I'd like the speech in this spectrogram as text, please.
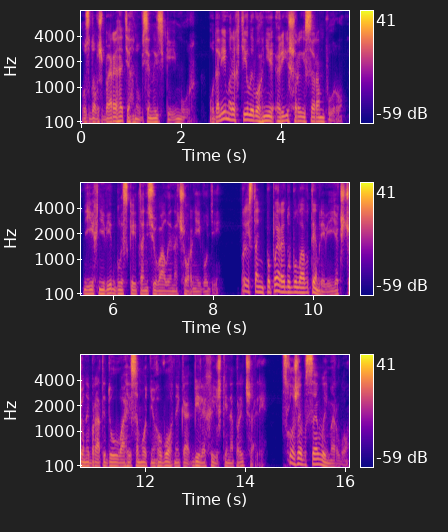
Уздовж берега тягнувся низький мур. Удалі мерехтіли вогні рішри і Серампуру, їхні відблиски танцювали на чорній воді. Пристань попереду була в темряві, якщо не брати до уваги самотнього вогника біля хижки на причалі. Схоже, все вимерло,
